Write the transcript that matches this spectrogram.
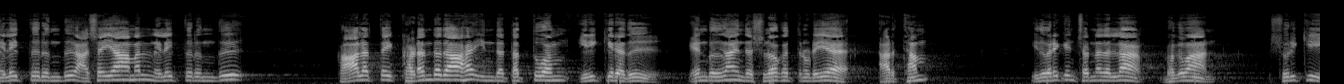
நிலைத்திருந்து அசையாமல் நிலைத்திருந்து காலத்தை கடந்ததாக இந்த தத்துவம் இருக்கிறது என்பதுதான் இந்த ஸ்லோகத்தினுடைய அர்த்தம். இதுவரைக்கும் சொன்னதெல்லாம் பகவான் சுருக்கி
